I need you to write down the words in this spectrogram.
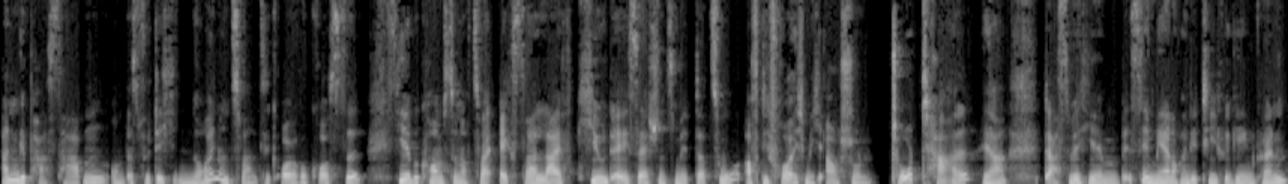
angepasst haben und es für dich 29 Euro kostet. Hier bekommst du noch zwei extra Live Q&A Sessions mit dazu. Auf die freue ich mich auch schon total, ja, dass wir hier ein bisschen mehr noch in die Tiefe gehen können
